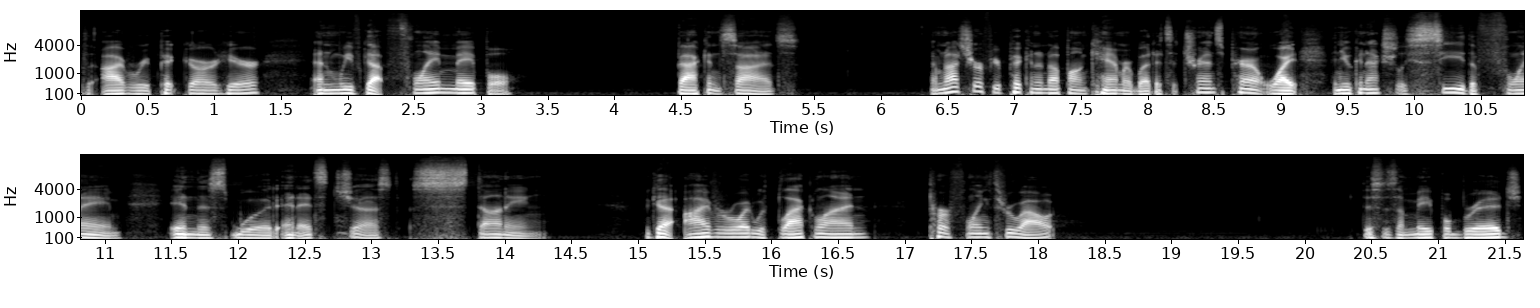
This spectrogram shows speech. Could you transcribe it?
with ivory pickguard here, and we've got flame maple back and sides. I'm not sure if you're picking it up on camera, but it's a transparent white, and you can actually see the flame in this wood, and it's just stunning. We got Ivoroid with black line purfling throughout. This is a maple bridge,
